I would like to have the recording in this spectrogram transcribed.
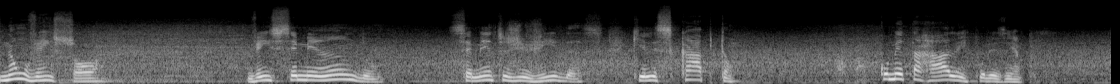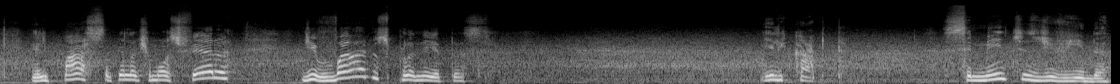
não vem só, vem semeando sementes de vidas que eles captam. Cometa Halley, por exemplo, ele passa pela atmosfera de vários planetas. Ele capta sementes de vida,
